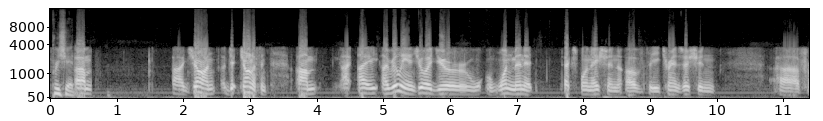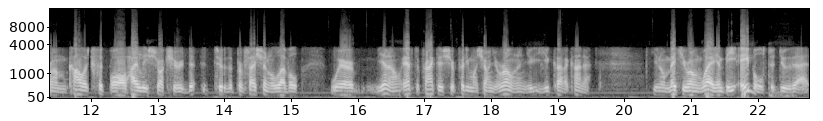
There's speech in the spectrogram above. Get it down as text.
Appreciate it. Um, uh, John, uh, J- Jonathan, um, I, I, I really enjoyed your w- one-minute explanation of the transition uh, from college football, highly structured, to the professional level, where you know after practice you're pretty much on your own, and you you gotta kind of you know make your own way and be able to do that.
